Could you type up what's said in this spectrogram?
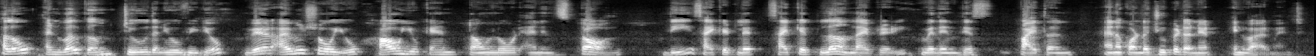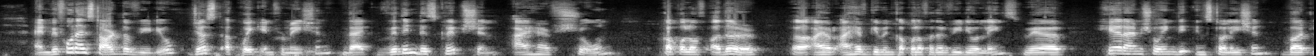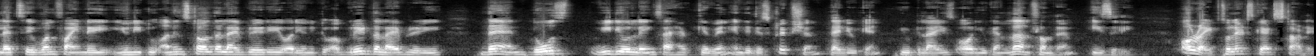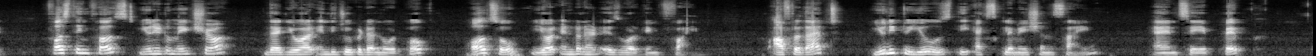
Hello and welcome to the new video where I will show you how you can download and install the scikit-learn library within this Python Anaconda JupyterNet environment. And before I start the video, just a quick information that within description I have shown couple of other uh, I, I have given couple of other video links where here I am showing the installation, but let's say one fine day you need to uninstall the library or you need to upgrade the library, then those video links I have given in the description that you can utilize or you can learn from them easily. Alright, so let's get started. First thing first, you need to make sure that you are in the Jupyter notebook. Also, your internet is working fine. After that, you need to use the exclamation sign and say pip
